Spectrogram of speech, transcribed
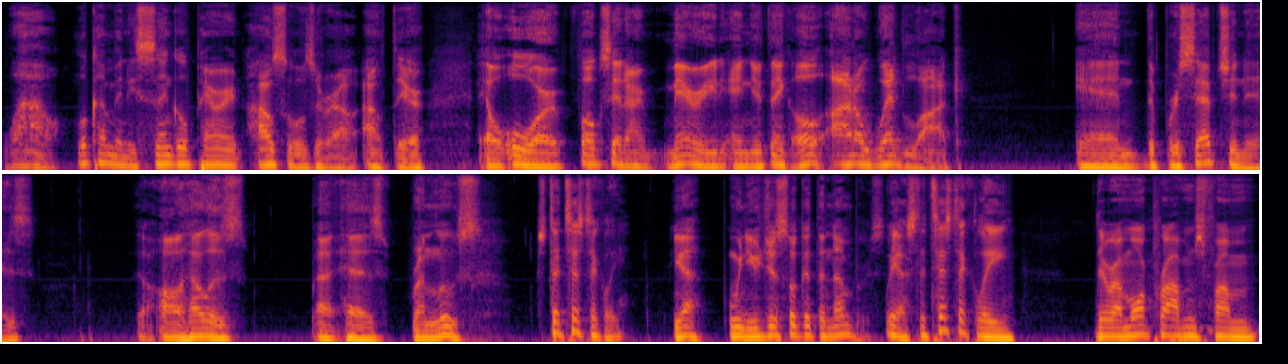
wow look how many single parent households are out, out there or folks that aren't married and you think oh out of wedlock and the perception is all hell is uh, has run loose. Statistically, yeah. When you just look at the numbers. Well, yeah, statistically, there are more problems from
